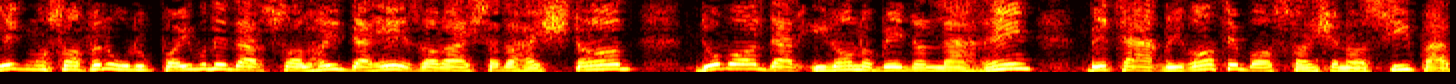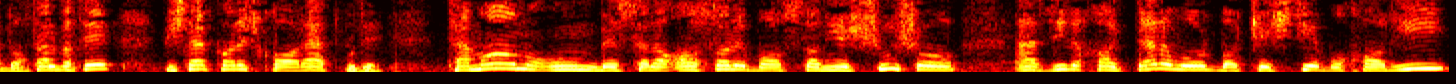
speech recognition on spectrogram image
یک مسافر اروپایی بوده در سالهای دهه 1880 دو بار در ایران و بین النهرین به تحقیقات باستانشناسی پرداخت. البته بیشتر کارش قارت بوده. تمام اون به اصطلاح آثار باستانی شوش و از زیر خاک در آورد با کشتی بخاری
